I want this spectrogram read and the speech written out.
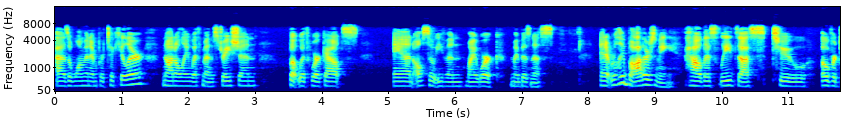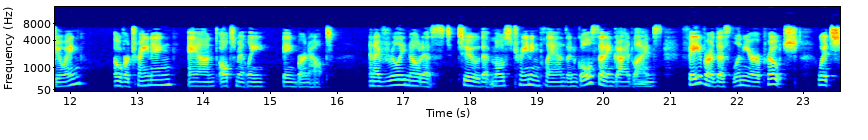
as a woman in particular, not only with menstruation, but with workouts and also even my work, my business. And it really bothers me how this leads us to overdoing, overtraining, and ultimately being burnout. And I've really noticed too that most training plans and goal setting guidelines favor this linear approach, which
